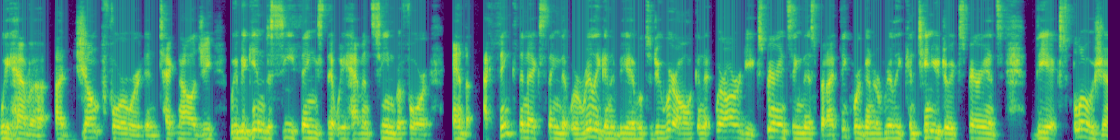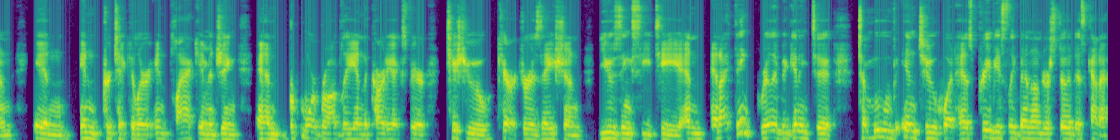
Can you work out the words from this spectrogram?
we have a, a jump forward in technology. We begin to see things that we haven't seen before. And I think the next thing that we're really going to be able to do, we're all going to, we're already experiencing this, but I think we're going to really continue to experience the explosion in, in particular in plaque imaging and b- more broadly in the cardiac sphere, tissue characterization using CT. And, and I think really beginning to, to move into what has previously been understood as kind of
